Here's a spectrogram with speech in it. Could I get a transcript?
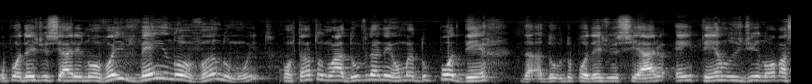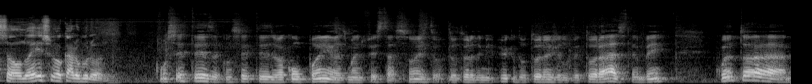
o Poder Judiciário inovou e vem inovando muito. Portanto, não há dúvida nenhuma do poder do, do Poder Judiciário em termos de inovação. Não é isso, meu caro Bruno? Com certeza, com certeza. Eu acompanho as manifestações do doutor Ademir Pico, doutor Ângelo Vettorazzi também, quanto a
